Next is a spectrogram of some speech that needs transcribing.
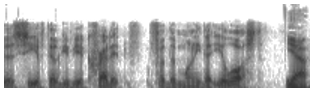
uh, see if they'll give you a credit f- for the money that you lost. Yeah,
